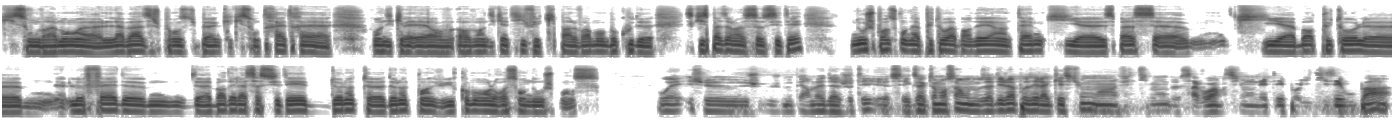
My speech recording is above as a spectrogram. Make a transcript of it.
qui sont vraiment la base, je pense, du punk et qui sont très très revendicatifs et qui parlent vraiment beaucoup de ce qui se passe dans la société. Nous, je pense qu'on a plutôt abordé un thème qui euh, se passe, euh, qui aborde plutôt le, fait d'aborder la société de notre, de notre point de vue, comment on le ressent nous, je pense. Ouais, je, je, me permets d'ajouter, euh, c'est exactement ça. On nous a déjà posé la question, hein, effectivement, de savoir si on était politisé ou pas,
